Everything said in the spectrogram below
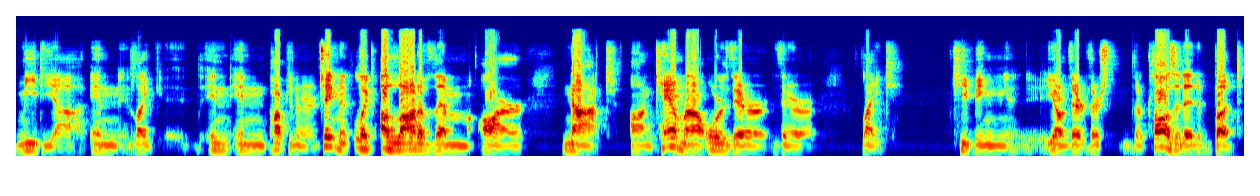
media, in like in in popular entertainment. Like a lot of them are not on camera or they're they're like keeping you know they're they're they're closeted, but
